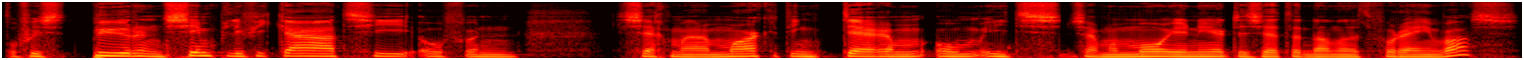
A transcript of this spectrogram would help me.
Of is het puur een simplificatie of een, zeg maar, marketingterm om iets, zeg maar, mooier neer te zetten dan het voorheen was?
